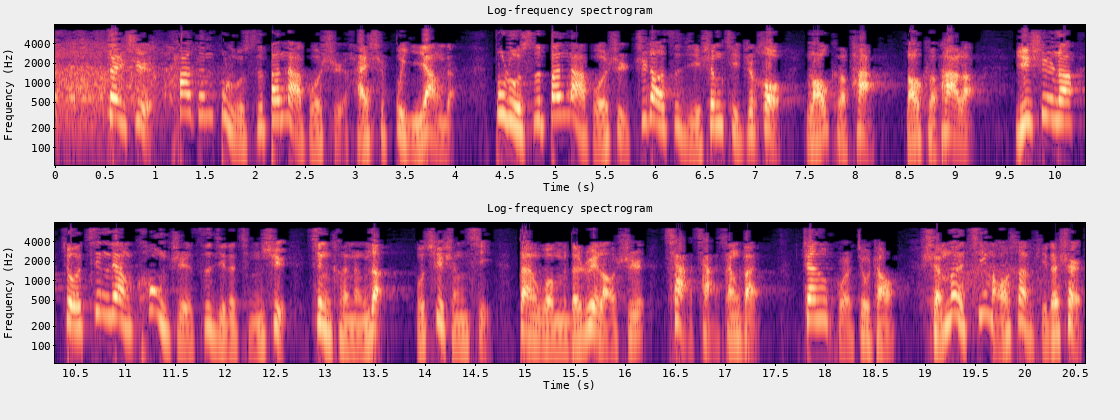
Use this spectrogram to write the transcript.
但是他跟布鲁斯班纳博士还是不一样的。布鲁斯班纳博士知道自己生气之后老可怕，老可怕了，于是呢就尽量控制自己的情绪，尽可能的不去生气。但我们的瑞老师恰恰相反，沾火就着，什么鸡毛蒜皮的事儿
